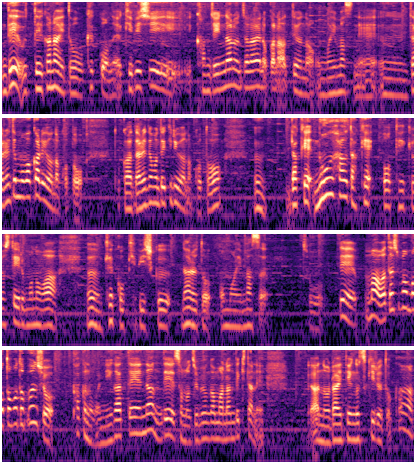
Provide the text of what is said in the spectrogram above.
で売っていかないと結構ね厳しい感じになるんじゃないのかなっていうのは思いますね。うん、誰でも分かるようなこととか誰でもできるようなこと、うん、だけノウハウだけを提供しているものは、うん、結構厳しくなると思います。そうでまあ私ももともと文章書くのが苦手なんでその自分が学んできたねあのライティングスキルとか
